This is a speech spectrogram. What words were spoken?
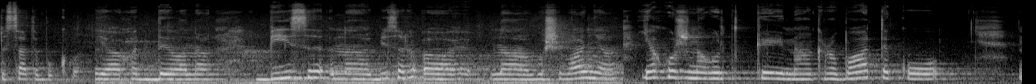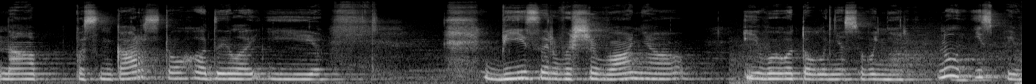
писати букви. Я ходила на бісер, на бісер, е, на вишивання. Я ходжу на гуртки на акробатику, на писанкарство ходила і бісер, вишивання і виготовлення сувенірів. Ну і спів.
